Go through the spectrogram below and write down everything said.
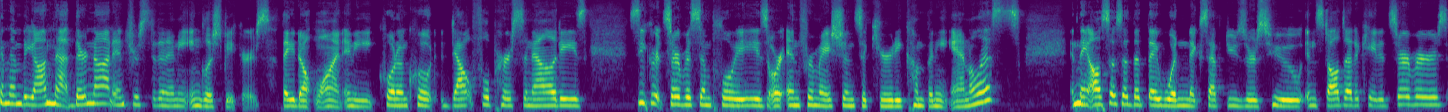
And then beyond that, they're not interested in any English speakers. They don't want any quote unquote doubtful personalities, Secret Service employees, or information security company analysts. And they also said that they wouldn't accept users who install dedicated servers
